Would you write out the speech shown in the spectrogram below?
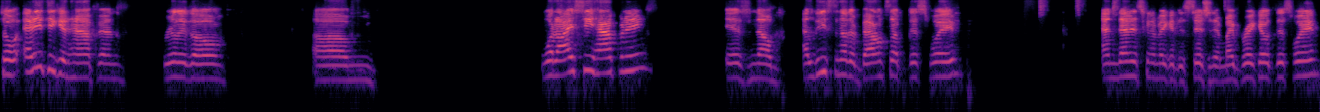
So anything can happen, really though. Um, what I see happening is now at least another bounce up this way. And then it's gonna make a decision. It might break out this way.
